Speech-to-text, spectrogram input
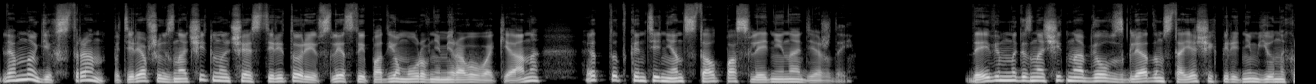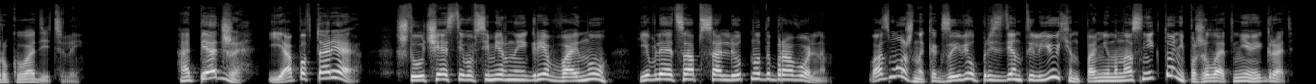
Для многих стран, потерявших значительную часть территории вследствие подъема уровня Мирового океана, этот континент стал последней надеждой. Дэйви многозначительно обвел взглядом стоящих перед ним юных руководителей. «Опять же, я повторяю, что участие во всемирной игре в войну является абсолютно добровольным. Возможно, как заявил президент Ильюхин, помимо нас никто не пожелает в нее играть.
